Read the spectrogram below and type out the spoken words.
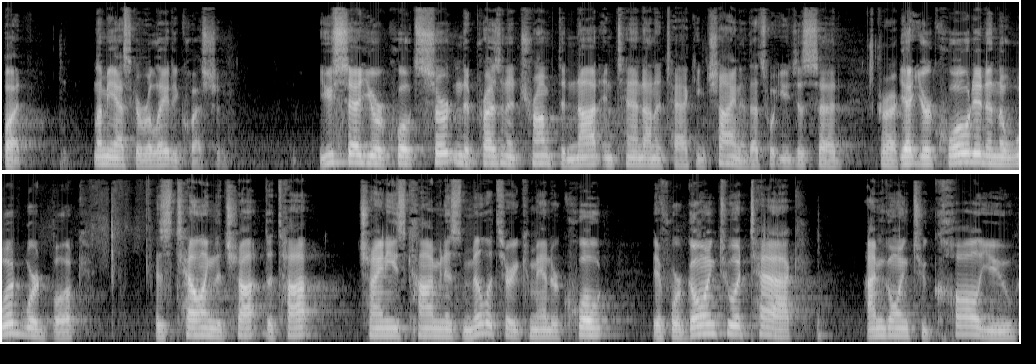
But let me ask a related question. You said you were, quote, certain that President Trump did not intend on attacking China. That's what you just said. Correct. Yet you're quoted in the Woodward book as telling the, cho- the top Chinese Communist military commander, quote, if we're going to attack, I'm going to call you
